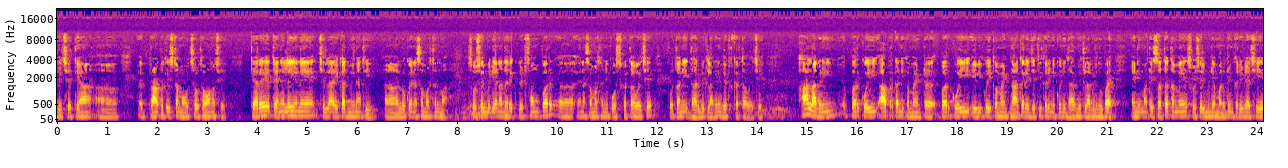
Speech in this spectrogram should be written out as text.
જે છે ત્યાં પ્રાણ પ્રતિષ્ઠા મહોત્સવ થવાનો છે. ત્યારે તેને લઈ અને છેલ્લા એકાદ મહિનાથી લોકો એના સમર્થનમાં સોશિયલ મીડિયાના દરેક પ્લેટફોર્મ પર એના સમર્થનની પોસ્ટ કરતા હોય છે, પોતાની ધાર્મિક લાગણી વ્યક્ત કરતા હોય છે. આ લાગણી પર કોઈ, આ પ્રકારની કમેન્ટ પર કોઈ એવી કોઈ કમેન્ટ ના કરે જેથી કરીને કોઈની ધાર્મિક લાગણી દુભાય. એની માટે સતત અમે સોશિયલ મીડિયા મોનિટરિંગ કરી રહ્યા છીએ.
